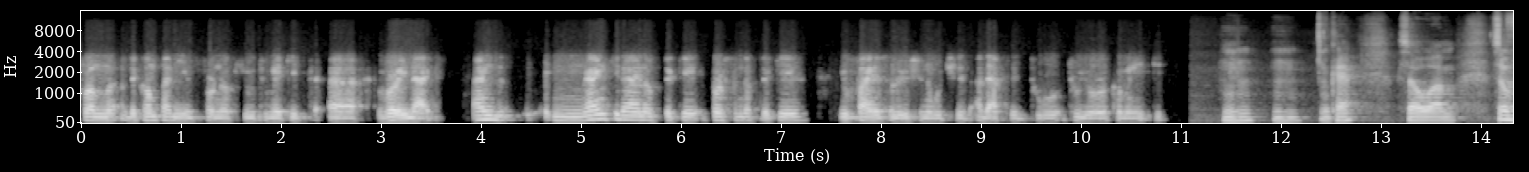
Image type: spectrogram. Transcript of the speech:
from the company in front of you to make it uh, very nice. And 99 of the case, percent of the case, you find a solution which is adapted to, to your community. Mm-hmm, mm-hmm. Okay, so um, so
